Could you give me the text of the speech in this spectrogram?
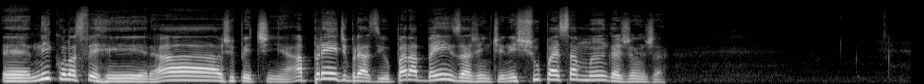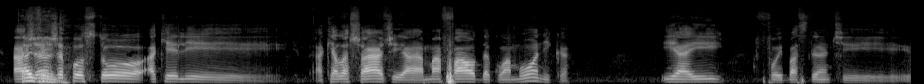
É, Nicolas Ferreira, ah, Chupetinha. Aprende, Brasil. Parabéns, Argentina. E chupa essa manga, Janja. A Janja postou aquele, aquela charge, a Mafalda com a Mônica, e aí foi bastante.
